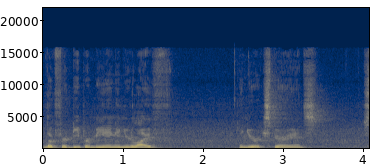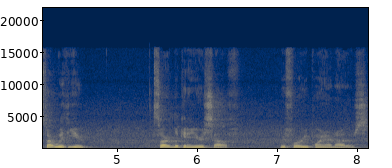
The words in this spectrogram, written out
look for deeper meaning in your life in your experience, start with you. Start looking at yourself before you point at others.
